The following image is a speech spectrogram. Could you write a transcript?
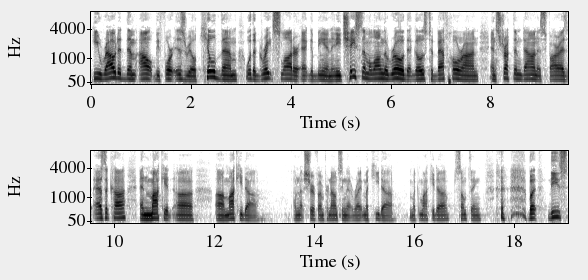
he routed them out before Israel, killed them with a great slaughter at Gibeon, and he chased them along the road that goes to Beth Horon and struck them down as far as Azekah and Makid, uh, uh, Makkedah. I'm not sure if I'm pronouncing that right. Makkedah. Makkedah, something. but these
